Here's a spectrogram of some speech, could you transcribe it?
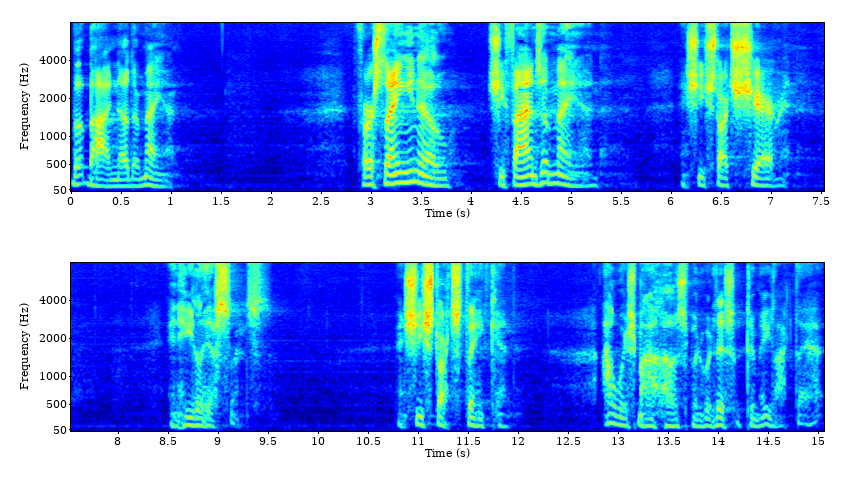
but by another man. First thing you know, she finds a man and she starts sharing, and he listens. And she starts thinking, I wish my husband would listen to me like that.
